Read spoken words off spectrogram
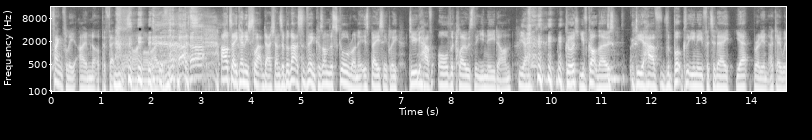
Thankfully i'm not a perfectionist so i'm all right i'll take any slapdash answer but that's the thing because on the school run it is basically do you have all the clothes that you need on? Yeah. good you've got those do you have the book that you need for today yeah brilliant okay we're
